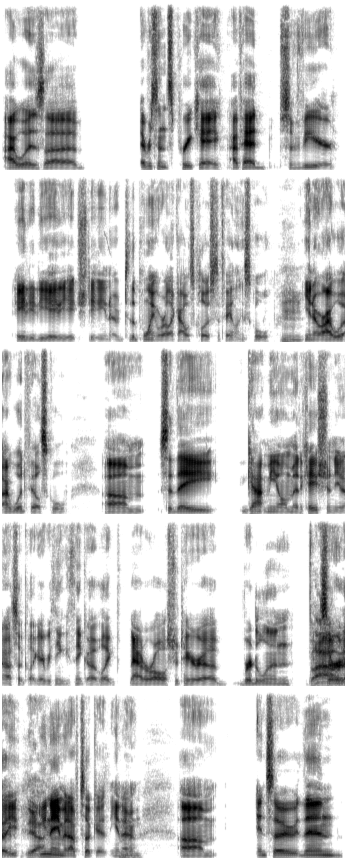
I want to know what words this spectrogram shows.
I was uh, ever since pre-K, I've had severe ADD, ADHD. You know, to the point where like I was close to failing school. Mhm. You know, or I would I would fail school. Um, so they got me on medication. You know, I took like everything you think of, like Adderall, Strattera, Ritalin, Wow, Concerta. yeah. You, Yeah. you name it, I've took it. You know, Mhm. um, and so then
